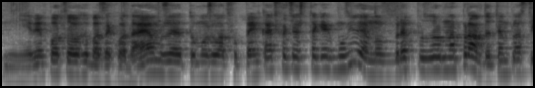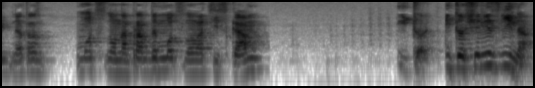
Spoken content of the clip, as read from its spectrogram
Nie wiem po co, chyba zakładają, że to może łatwo pękać, chociaż tak jak mówiłem, no wbrew pozorom naprawdę, ten plastik na mocno, naprawdę mocno naciskam. I to, I to się nie zgina.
